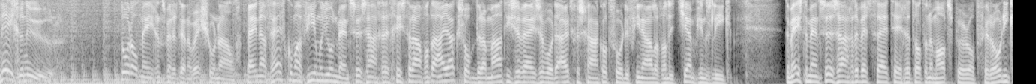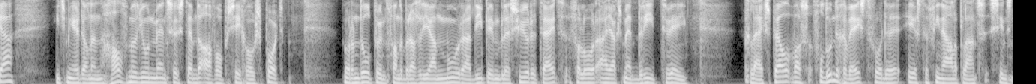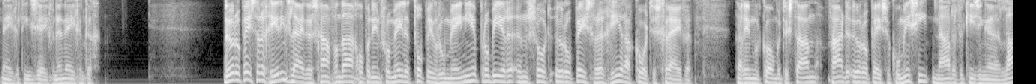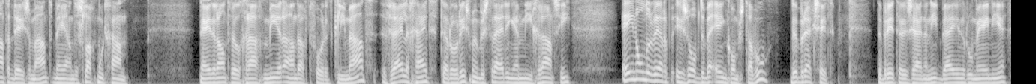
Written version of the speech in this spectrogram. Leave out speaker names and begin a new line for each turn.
9 uur.
Door Almegens met het NOS-journaal. Bijna 5,4 miljoen mensen zagen gisteravond Ajax op dramatische wijze worden uitgeschakeld voor de finale van de Champions League. De meeste mensen zagen de wedstrijd tegen Tottenham Hotspur op Veronica. Iets meer dan een half miljoen mensen stemden af op Ziggo Sport. Door een doelpunt van de Braziliaan Moura diep in blessuretijd verloor Ajax met 3-2. Gelijkspel was voldoende geweest voor de eerste finale plaats sinds 1997. De Europese regeringsleiders gaan vandaag op een informele top in Roemenië... proberen een soort Europees regeerakkoord te schrijven. Daarin moet komen te staan waar de Europese Commissie... na de verkiezingen later deze maand mee aan de slag moet gaan. Nederland wil graag meer aandacht voor het klimaat... veiligheid, terrorismebestrijding en migratie. Eén onderwerp is op de bijeenkomst taboe, de brexit. De Britten zijn er niet bij in Roemenië...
